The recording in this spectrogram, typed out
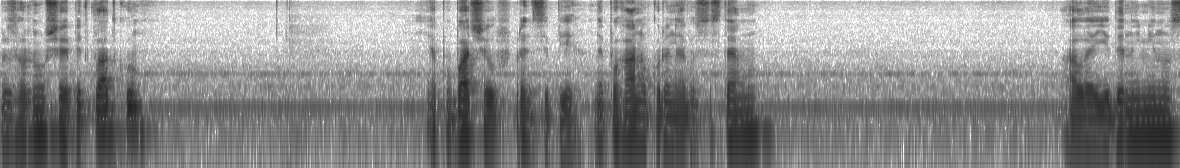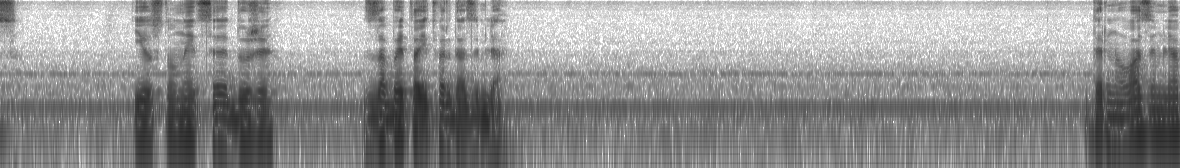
Розгорнувши підкладку, я побачив, в принципі, непогану кореневу систему. Але єдиний мінус і основний це дуже забита і тверда земля. Дернова земля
